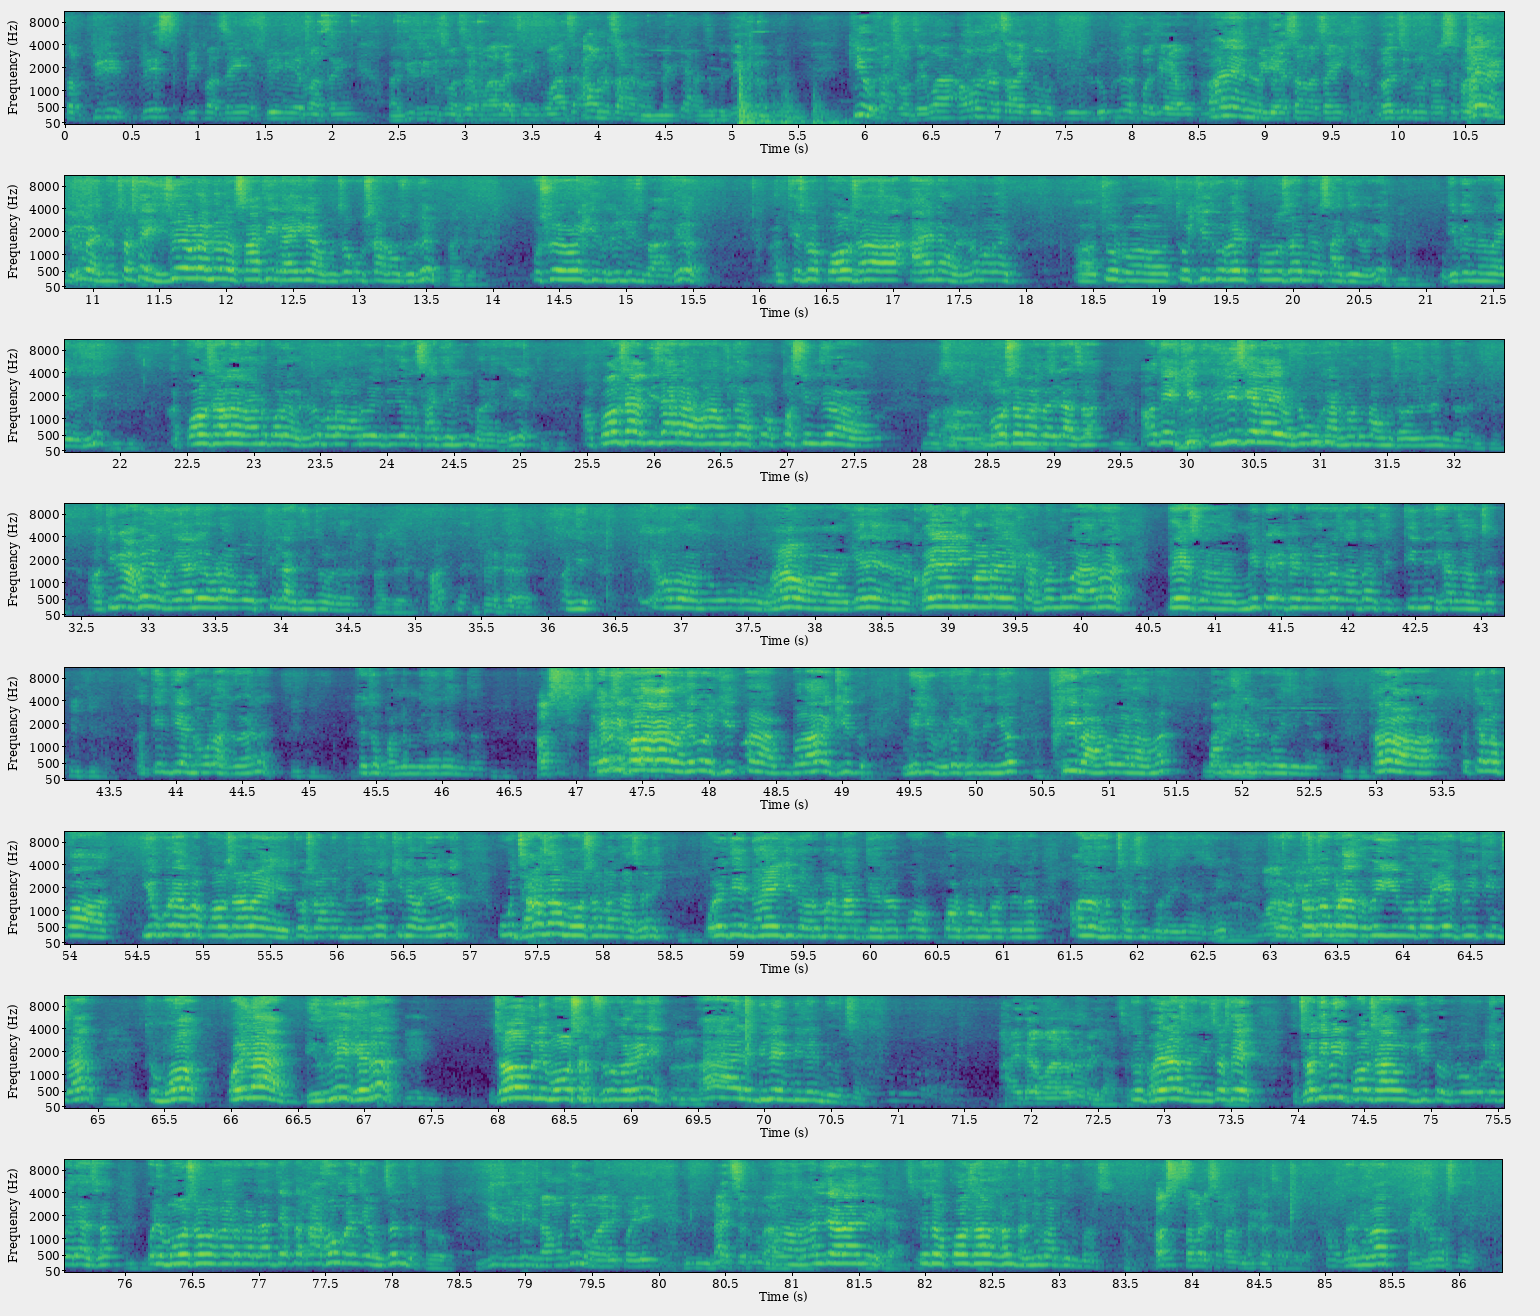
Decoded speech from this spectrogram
तर प्रि प्रेस मिटमा चाहिँ प्रिमियरमा चाहिँ गीत रिलिजमा चाहिँ उहाँलाई चाहिँ उहाँ चाहिँ आउन चाहनुहुन्न कि आज देख्नुहुन्न के हो खासमा चाहिँ? उहाँ आउनु नचाहेको हो कि लुक्न खोजे अब। मिडियासँग चाहिँ नजिक हुन? होइन जस्तै हिजो एउटा मेरो साथी गायिका हुनुहुन्छ उषा गजुरेल हजुर। उसको एउटा गीत रिलिज भएको थियो। अनि त्यसमा पल्सा आएन भनेर मलाई त्यो त्यो गीतको फेरि प्रड्युसर मेरो साथी हो कि दिपेन्द्र राई भन्ने। पल्सालाई लानु पऱ्यो भनेर मलाई अरू एक दुईजना साथीहरूले पनि भनेको थियो कि अब पल्सा बिचरा उहाँ उता पश्चिमतिर मौसममा गइरहेछ अब त्यो गीत रिलिजकै लागि भनेर ऊ काठमाडौँ त आउनु सक्दैन नि त। तिमी आफैले भनिहाल्यो एउटा तिन लाख दिन्छ भनेर। अनि अब उहाँ के अरे कैलालीबाट यहाँ काठमाडौँ आएर प्रेस मिट एटेन्ड गरेर जाँदा तिन दिन खेर जान्छ। तिन तिन नौ लाख गएन त्यो त भन्नु मिलेन नि त। त्यही पनि कलाकार भनेको गीतमा बोलाएर गीत म्युजिक भिडियो खेलिदिने हो। फ्री भएको बेलामा पब्लिसिटी पनि गइदिने हो। तर त्यसलाई प यो कुरामा पल्सालाई दोष मिल्दैन किनभने होइन ऊ जहाँ जहाँ मौसममा गएको छ नि उसले त्यही नयाँ गीतहरूमा नाचिदिएर प- पर्फर्म गरिदिएर अझसम्म चर्चित बनाइदिरहेको छ कि त्यो टङ्गबुढा गएको त एक दुई तिन चार त्यो म पहिला भ्यू नै थिएन जब उसले मौसम सुरु गर्यो नि अहिले मिलियन मिलियन भ्यू छ। फाइदा भइरहेछ नि। जस्तै जति पनि पल्साको गीत उसले गरिरहेछ उसले मौसममा गरेर गर्दा त्यहाँ त लाखौँ मान्छे हुन्छ नि त। हो। गीत रिलिज नहुँदै उहाँले पहिले नाचिसक्नु भएको अँ, छ। अनि त्यहाँ अनि त्यो त पल्सालाई झन् धन्यवाद दिनुपर्छ। हस् छ। धन्यवाद। नमस्ते।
